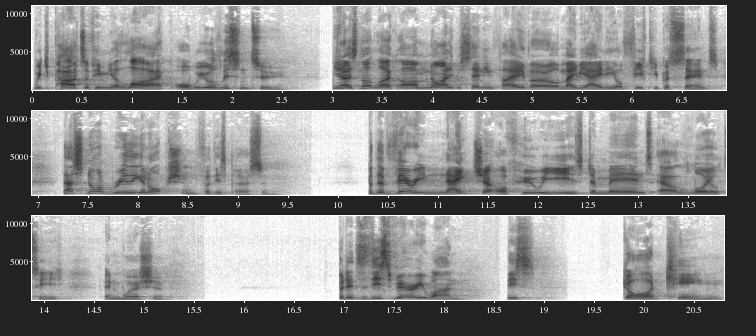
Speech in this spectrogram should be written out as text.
which parts of him you like or will listen to. You know, it's not like, oh, I'm 90% in favour or maybe 80 or 50%. That's not really an option for this person. But the very nature of who he is demands our loyalty and worship. But it's this very one, this God King,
